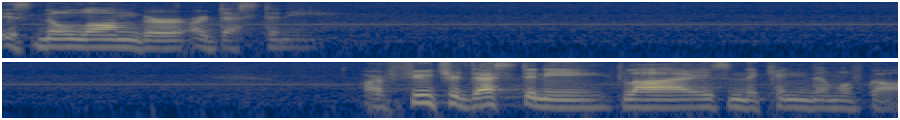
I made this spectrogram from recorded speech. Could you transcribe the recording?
is no longer our destiny. Our future destiny lies in the kingdom of God.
